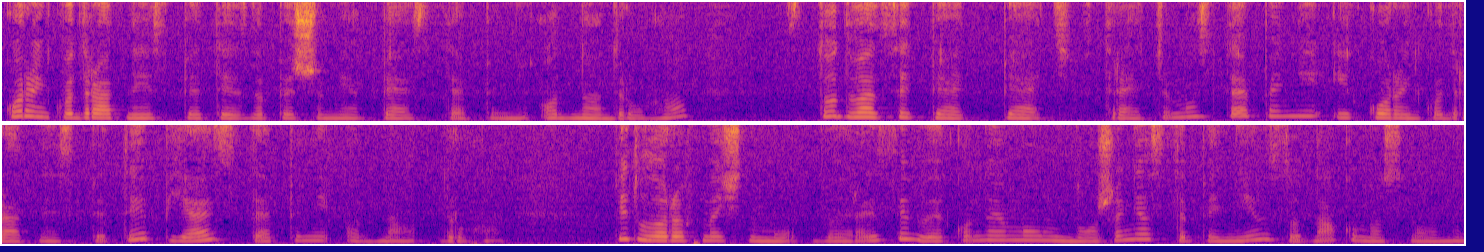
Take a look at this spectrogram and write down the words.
Корень квадратний із 5 запишемо як 5 в степені 1 друга. 125 5 в третьому степені і корень квадратний з 5 5 в степені 1 друга. Під логарифмічному виразі виконуємо множення степенів з однаковими основами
